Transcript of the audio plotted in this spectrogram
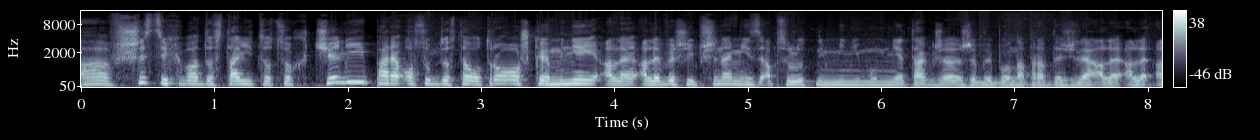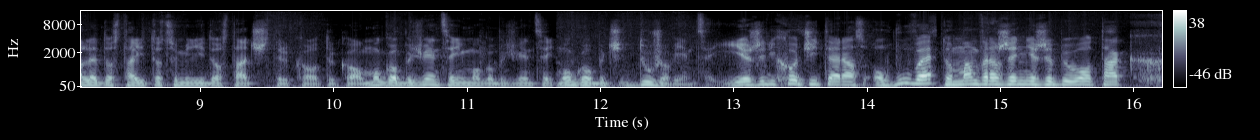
A wszyscy chyba dostali to, co chcieli. Parę osób dostało troszkę mniej, ale, ale wyszli przynajmniej z absolutnym minimum. Nie tak, że, żeby było naprawdę źle, ale, ale, ale dostali to, co mieli dostać. Tylko, tylko mogło być więcej, mogło być więcej, mogło być dużo więcej. Jeżeli chodzi teraz o WW, to mam wrażenie, że było tak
